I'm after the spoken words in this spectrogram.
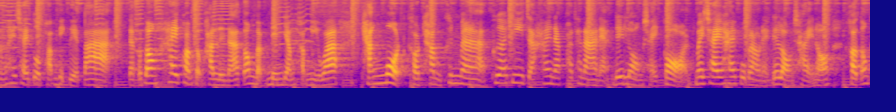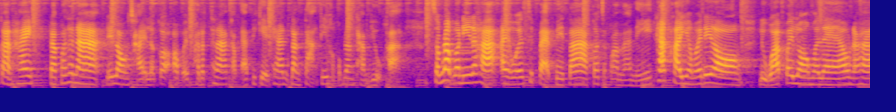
ำให้ใช้ตัว Public Beta แต่ก็ต้องให้ความสำคัญเลยนะ ต้องแบบเน้นย้ำคำนี้ว่าทั้งหมดเขาทำขึ้นมา เพื่อที่จะให้นักพัฒนาเนี่ยได้ลองใช้ก่อน ไม่ใช่ให้พวกเราเนี่ยได้ลองใช้เนาะเขาต้องการให้นักพัฒนาได้ลองใช้ แล้วก็เอาไปพัฒนากับแอปพลิเคชันต่าง ๆ ที่เขากำลังทำอยู่ค่ะสำหรับวันนี้นะคะ iOS 18 Beta ก็จะประมาณนี้ ถ้าใครยังไม่ได้ลอง หรือว่าไปลองมาแล้วนะคะ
